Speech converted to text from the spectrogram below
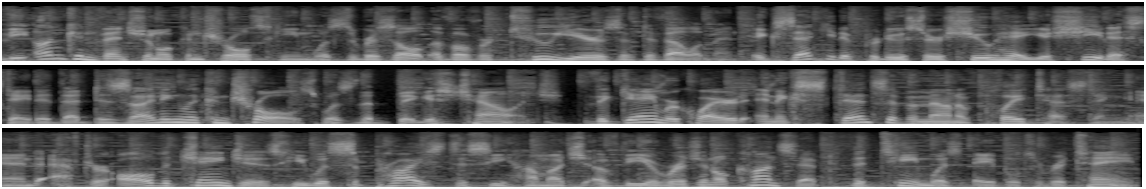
The unconventional control scheme was the result of over two years of development. Executive producer Shuhei Yoshida stated that designing the controls was the biggest challenge. The game required an extensive amount of playtesting, and after all the changes, he was surprised to see how much of the original concept the team was able to retain.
